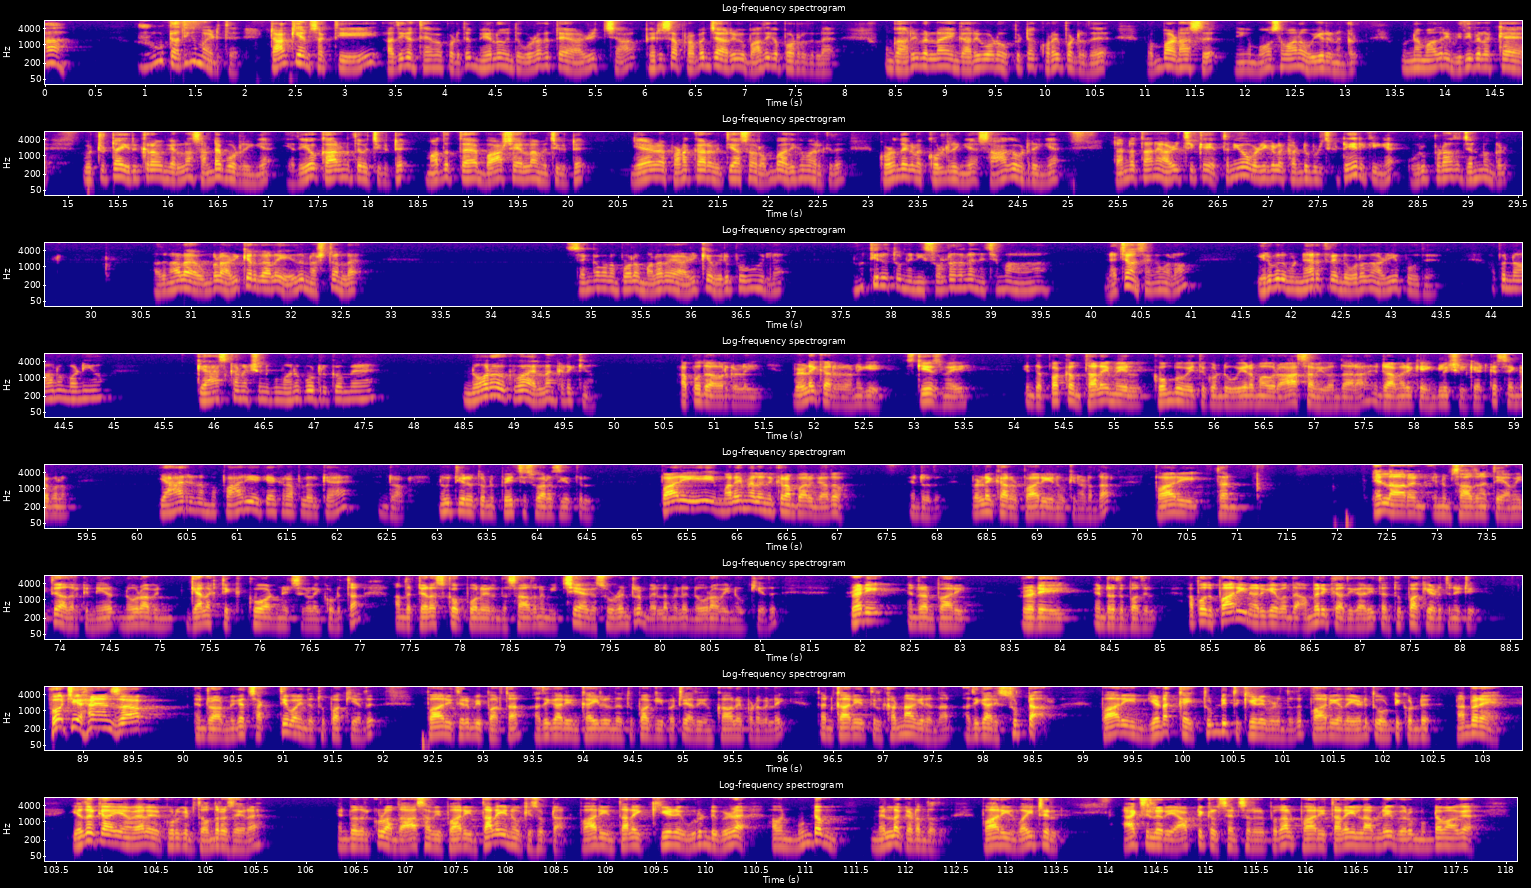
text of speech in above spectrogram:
ரூட் அதிகமாகிடுது டாக்கியான் சக்தி அதிகம் தேவைப்படுது. மேலும் இந்த உலகத்தை அழித்தா பெருசாக பிரபஞ்ச அறிவு பாதிக்கப்படுறதில்ல. உங்கள் அறிவெல்லாம் எங்கள் அறிவோடு ஒப்பிட்டால் குறைப்படுறது ரொம்ப அடாசு. நீங்கள் மோசமான உயிரினங்கள் உன்ன மாதிரி விதிவிலக்க விட்டுட்டா இருக்கிறவங்க எல்லாம் சண்டை போடுறீங்க. எதையோ காரணத்தை வச்சுக்கிட்டு மதத்தை பாஷையெல்லாம் வச்சுக்கிட்டு ஏழை பணக்கார வித்தியாசம் ரொம்ப அதிகமாக இருக்குது. குழந்தைகளை கொல்றீங்க சாக விடுறீங்க. தன்னைத்தானே அழிச்சிக்க எத்தனையோ வழிகளை கண்டுபிடிச்சிக்கிட்டே இருக்கீங்க. உருப்படாத ஜென்மங்கள். அதனால் உங்களை அழிக்கிறதால எதுவும் நஷ்டம் இல்லை. செங்கமலம் போல் மலரை அழிக்க விருப்பமும் இல்லை. நூற்றி இருபத்தொன்று நீ சொல்கிறதெல்லாம் நிச்சயமா நிச்சயம் செங்கமலம். இருபது மணி நேரத்தில் இந்த உலகம் அழிய போகுது. அப்போ நானும் மணியும் கேஸ் கனெக்ஷனுக்கு மனு போட்டிருக்கோமே. நோராவுக்கு வா எல்லாம் கிடைக்கும். அப்போது அவர்களை வெள்ளைக்காரர் அணுகி ஸ்கியூஸ் மை இந்த பக்கம் தலைமையில் கொம்பு வைத்து கொண்டு உயரமாக ஒரு ஆசாமி வந்தாரா? என்று அமெரிக்க இங்கிலீஷில் கேட்க செங்கமலம் யார் நம்ம பாரியை கேட்குறாப்புல இருக்க? என்றாள் நூற்றி இருபத்தொன்று பேச்சு சுவாரஸ்யத்தில் பாரி மலை மேலே நிற்கிறான் பாருங்க அதோ என்றது. வெள்ளைக்காரர் பாரியை நோக்கி நடந்தார். பாரி தன் எல்ஆர்என் என்னும் சாதனத்தை அமைத்து அதற்கு நேர் நோராவின் கேலக்டிக் கோஆர்டினேட்ஸ்களை கொடுத்தான். அந்த டெரஸ்கோப் போல இருந்த சாதனம் இச்சையாக சுழன்று மெல்ல மெல்ல நோராவை நோக்கியது. ரெடி என்றான் பாரி. ரெடி என்றது பதில். அப்போது பாரியின் அருகே வந்த அமெரிக்க அதிகாரி தன் துப்பாக்கி எடுத்து நீட்டி போச்சு ஹேண்ட்ஸ் அப் என்றார். மிக சக்தி வாய்ந்த துப்பாக்கி அது. பாரி திரும்பி பார்த்தான். அதிகாரியின் கையில் இருந்த துப்பாக்கியை பற்றி அதிகம் கவலைப்படவில்லை. தன் காரியத்தில் கண்ணாக இருந்தான். அதிகாரி சுட்டார். பாரியின் இடக்கை துண்டித்து கீழே விழுந்தது. பாரி அதை எடுத்து ஒட்டிக்கொண்டு நண்பரே எதற்காக என் வேலையை குறுக்கிட்டு தொந்தரவு செய்கிற என்பதற்குள் அந்த ஆசாமி பாரியின் தலையை நோக்கி சுட்டான். பாரியின் தலை கீழே உருண்டு விழ அவன் முண்டம் மெல்ல கிடந்தது. பாரியின் வயிற்றில் ஆக்சிலரி ஆப்டிக்கல் சென்சர் இருப்பதால் பாரி தலையில்லாமலே வெறும் முண்டமாக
